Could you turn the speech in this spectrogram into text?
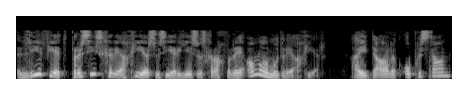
Levi het presies gereageer soos die Here Jesus graag wil hê almal moet reageer. Hy het dadelik opgestaan,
